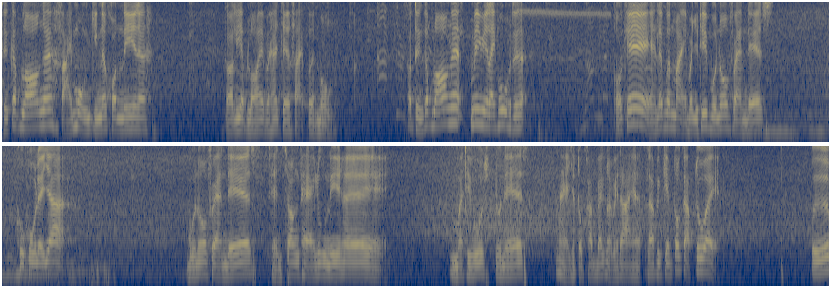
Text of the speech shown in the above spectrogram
ถึงกับร้องนะสายหม่งจริงนะคนนี้นะ ก็เรียบร้อยไปให้เจอสายเปิดมง ก็ถึงกับร้องฮะไม่มีอะไรพูดเลยฮะโอเค เริ่มกันใหม่มันอยู่ที่บูโน่แฟนเดสคูคูเลย่าบูโน่แฟนเดสเห็นช่องแทงลูกนี้ให้มาทิอุสดูเนสแหมจะตบคัมแบ็กหน่อยไม่ได้ฮะ แล้วเป็นเกมโต้กลับด้วยปึ๊บ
